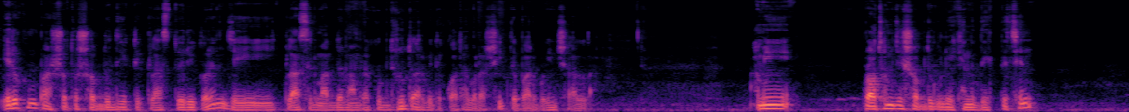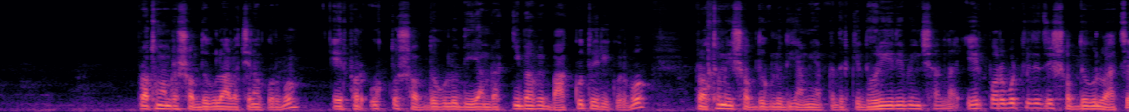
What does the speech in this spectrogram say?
এরকম পাঁচশত শব্দ দিয়ে একটি ক্লাস তৈরি করেন, যেই ক্লাসের মাধ্যমে আমরা খুব দ্রুত আরবিতে কথা বলা শিখতে পারব, ইনশাআল্লাহ। আমি প্রথম যে শব্দগুলো এখানে দেখতেছেন, প্রথম আমরা শব্দগুলো আলোচনা করব। এরপর উক্ত শব্দগুলো দিয়ে আমরা কীভাবে বাক্য তৈরি করব, প্রথম এই শব্দগুলো দিয়ে আমি আপনাদেরকে ধরিয়ে দেবো ইনশাল্লাহ এর পরবর্তীতে যে শব্দগুলো আছে,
